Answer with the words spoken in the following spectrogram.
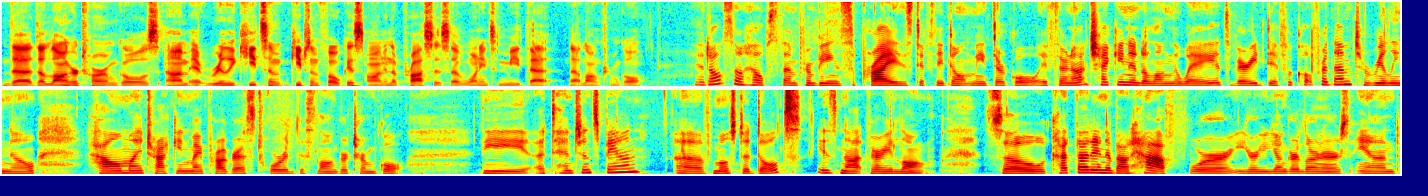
the the longer term goals, um, it really keeps them keeps them focused on in the process of wanting to meet that that long term goal. It also helps them from being surprised if they don't meet their goal. If they're not checking it along the way, it's very difficult for them to really know how am I tracking my progress toward this longer term goal. The attention span of most adults is not very long. So cut that in about half for your younger learners and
